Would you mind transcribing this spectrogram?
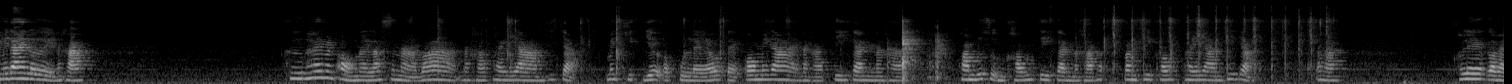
ไม่ได้เลยนะคะ คือไพ่มันออกในลักษณะว่านะคะ พยายามที่จะไม่คิดเยอะกับคุณแล้ว แต่ก็ไม่ได้นะคะ ตีกันนะคะ ความรู้สึกเขาตีกันนะคะ บางทีเขาพยายามที่จะนะคะเขาเรียกอะไร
